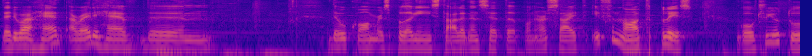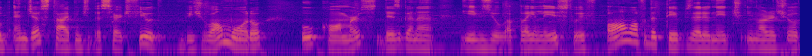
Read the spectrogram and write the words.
that you already have the um, the WooCommerce plugin installed and set up on your site. If not, please go to YouTube and just type into the search field Visualmodo WooCommerce. This is gonna gives you a playlist with all of the tips that you need to, in order to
